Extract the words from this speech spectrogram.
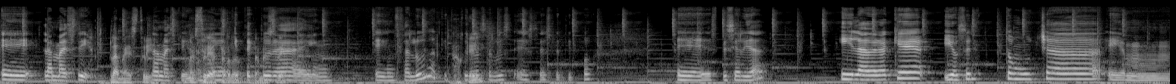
Eh, la maestría. La maestría. La maestría. maestría en perdón, la arquitectura maestría. En, en salud, arquitectura en salud es este tipo eh, de especialidad. Y la verdad que yo siento mucha em,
